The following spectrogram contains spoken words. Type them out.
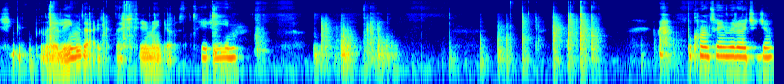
Şimdi bunu da arkadaşlarıma göstereyim. Ah, Bu konteyneri açacağım.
